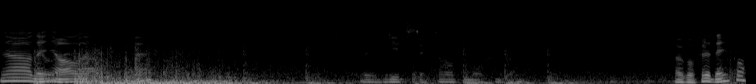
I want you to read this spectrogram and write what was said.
Ja, den ja. Det. det. Det er jo dritstygt å ha på motion. Ja, hvorfor er den på?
